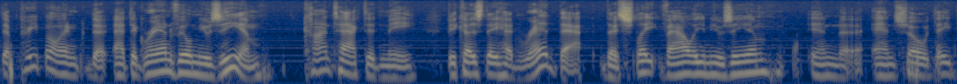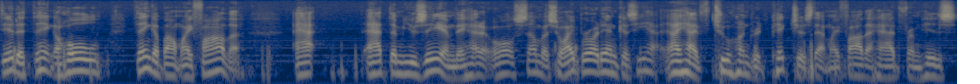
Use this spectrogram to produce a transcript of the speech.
the people in the, at the Granville Museum contacted me because they had read that the Slate Valley Museum, in, uh, and so they did a thing, a whole thing about my father at at the museum. They had it all summer. So I brought in because he ha- I have 200 pictures that my father had from his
